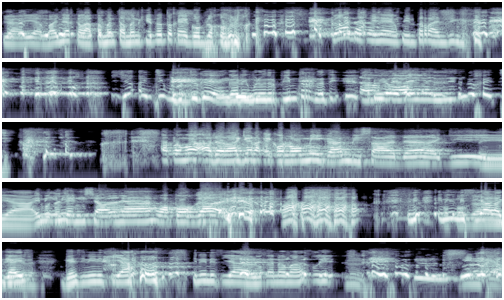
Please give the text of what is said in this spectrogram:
ya iya banyak lah teman-teman kita tuh kayak goblok-goblok. Gak ada kayaknya yang pinter anjing. ya anjing bener juga ya nggak ada yang bener-bener pinter nggak sih aduh ya Allah anjing. aduh anjing Atau enggak ada lagi anak ekonomi kan bisa ada lagi. iya ini Sebut ini aja inisialnya Wapoga. ini ini Popo inisial lah guys gitu. guys ini inisial Ini inisial bukan nama asli. Hmm. Inisial.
